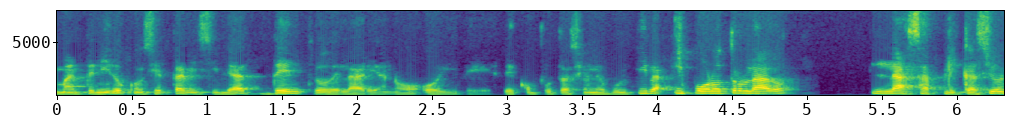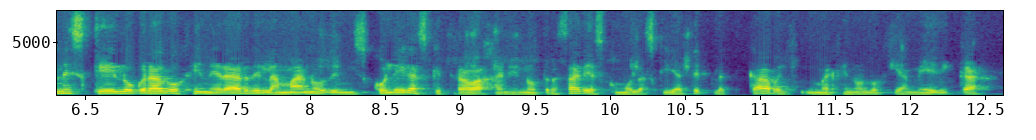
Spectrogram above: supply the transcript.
mantenido con cierta visibilidad dentro del área ¿no? hoy de, computación evolutiva. Y por otro lado, las aplicaciones que he logrado generar de la mano de mis colegas que trabajan en otras áreas, como las que ya te platicaba, imagenología médica,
